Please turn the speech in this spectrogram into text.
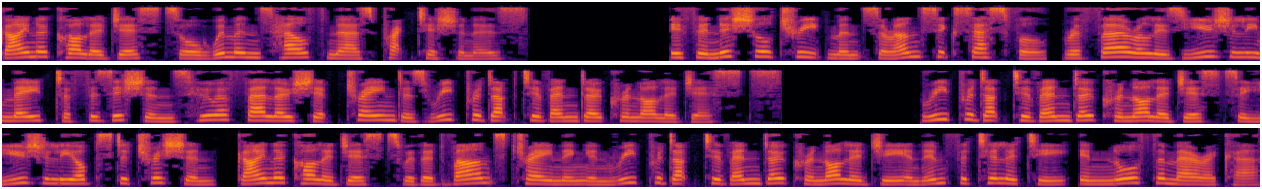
gynecologists or women's health nurse practitioners. If initial treatments are unsuccessful, referral is usually made to physicians who are fellowship-trained as reproductive endocrinologists. Reproductive endocrinologists are usually obstetrician, gynecologists with advanced training in reproductive endocrinology and infertility in North America.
